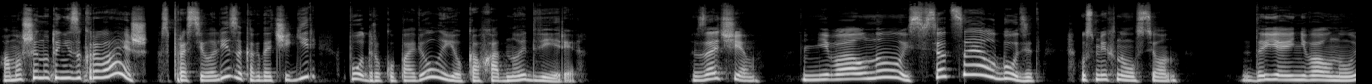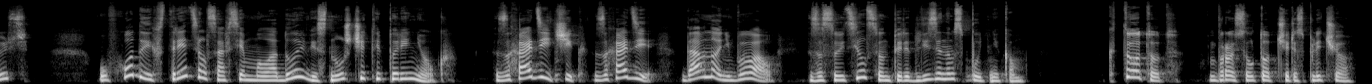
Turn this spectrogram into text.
«А машину ты не закрываешь?» — спросила Лиза, когда Чигирь под руку повел ее ко входной двери. «Зачем? Не волнуйся, все цел будет», — усмехнулся он. «Да я и не волнуюсь». У входа их встретил совсем молодой веснушчатый паренек. «Заходи, Чик, заходи! Давно не бывал!» Засуетился он перед Лизиным спутником. «Кто тут?» — бросил тот через плечо.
